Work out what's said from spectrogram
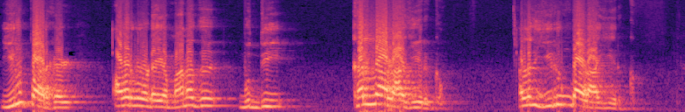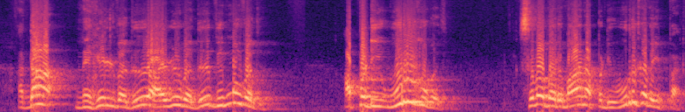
இருப்பார்கள். அவர்களுடைய மனது புத்தி கல்லால் ஆகியிருக்கும். அல்லது இரும்பால் ஆகியிருக்கும். அதான் நெகிழ்வது அழுவது விம்முவது. அப்படி உருகுவது. சிவபெருமான் அப்படி உருக வைப்பார்.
